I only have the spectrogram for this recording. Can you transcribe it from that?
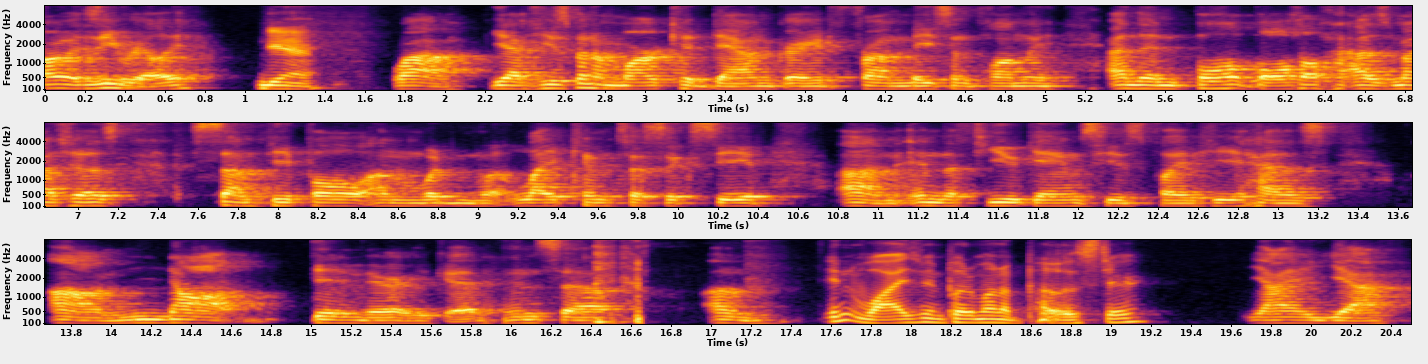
oh, is he really? Yeah. Wow. Yeah, he's been a marked downgrade from Mason Plumlee. And then Bol Bol, as much as some people um, would like him to succeed um, in the few games he's played, he has um, not been very good. And so, um, Didn't Wiseman put him on a poster? Yeah, yeah.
